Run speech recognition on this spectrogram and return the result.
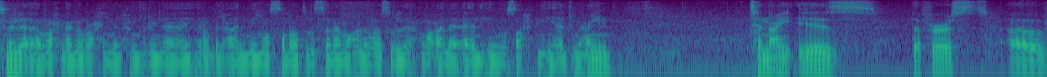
بسم الله الرحمن الرحيم الحمد لله رب العالمين والصلاة والسلام على رسول الله وعلى آله وصحبه أجمعين Tonight is the first of,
